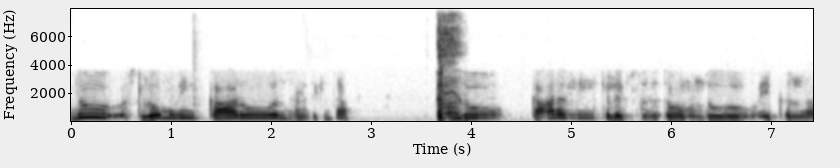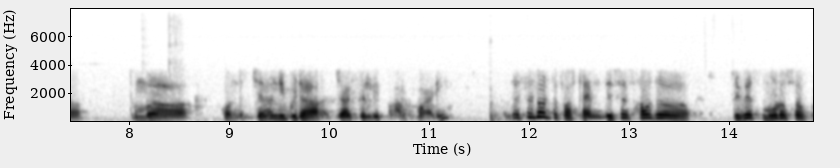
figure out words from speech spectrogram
ಇದು ಸ್ಲೋ ಮೂವಿಂಗ್ ಕಾರು ಅಂತ ಹೇಳೋದಕ್ಕಿಂತ ಒಂದು ಕಾರಲ್ಲಿ ಕೆಲವು ಎಕ್ಸ್ಪ್ರೆಸ್ ತಗೊಂಡ್ಬಂದು ವೆಹಿಕಲ್ನ ತುಂಬಾ ಒಂದು ಜನನಿಬಿಡ ಜಾಗದಲ್ಲಿ ಪಾರ್ಕ್ ಮಾಡಿ. This is not the first time this is how the previous modus of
